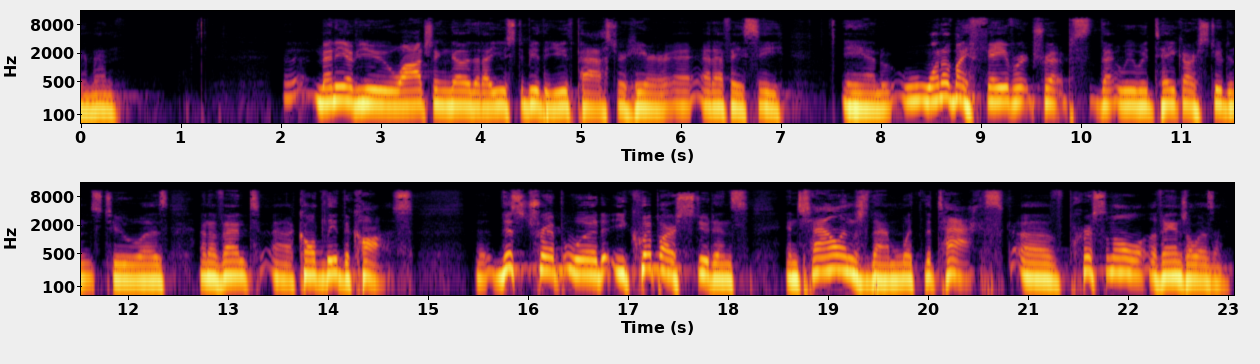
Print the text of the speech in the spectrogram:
Amen. Many of you watching know that I used to be the youth pastor here at FAC. And one of my favorite trips that we would take our students to was an event uh, called Lead the Cause. This trip would equip our students and challenge them with the task of personal evangelism.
